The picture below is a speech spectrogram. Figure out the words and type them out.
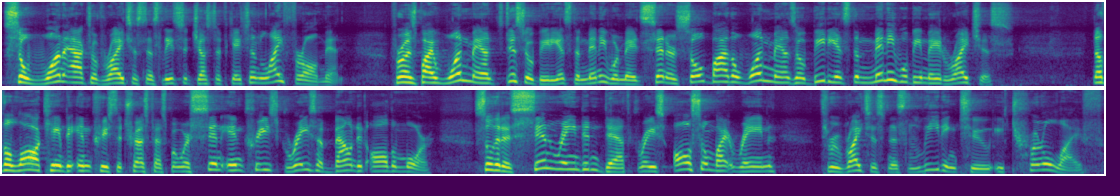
so one act of righteousness leads to justification and life for all men. For as by one man's disobedience the many were made sinners, so by the one man's obedience the many will be made righteous. Now the law came to increase the trespass, but where sin increased, grace abounded all the more. So that as sin reigned in death, grace also might reign through righteousness, leading to eternal life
